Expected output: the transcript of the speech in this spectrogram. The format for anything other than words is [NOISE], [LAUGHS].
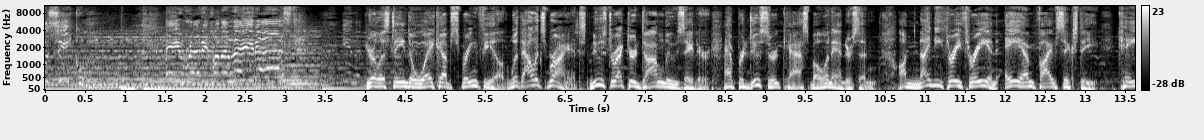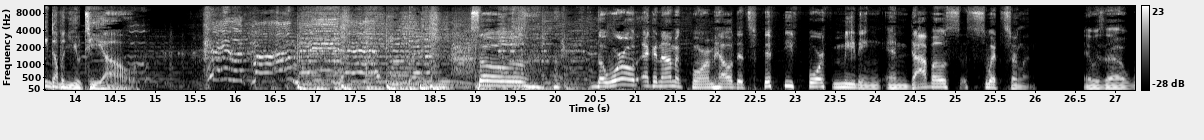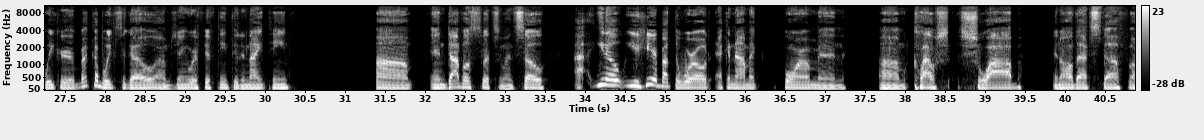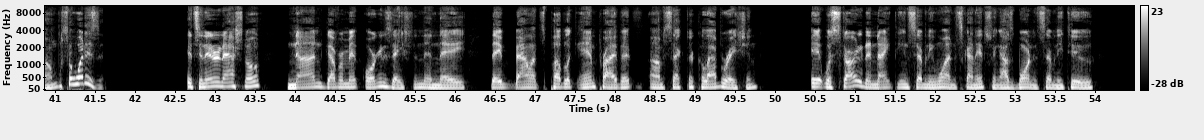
the sequel. Ain't ready for the latest. You're listening to Wake Up Springfield with Alex Bryant, news director Don Luzader, and producer Cass Bowen Anderson on 93.3 and AM 560 KWTO. Hey, look, Ma, I made it. So, the World Economic Forum held its 54th meeting in Davos, Switzerland. It was a week or a couple weeks ago, um, January 15th through the 19th, um, in Davos, Switzerland. So, uh, you know, you hear about the World Economic Forum and, um, Klaus Schwab and all that stuff. Um, so what is it? It's an international non-government organization and they, they balance public and private, um, sector collaboration. It was started in 1971. It's kind of interesting. I was born in 72.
